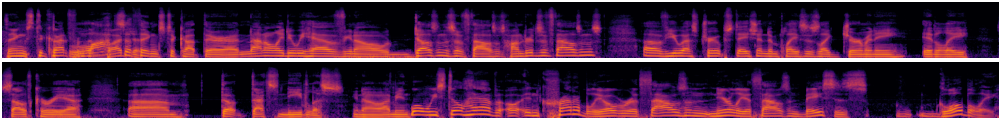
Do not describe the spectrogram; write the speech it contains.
Things to cut from Lots of things to cut there. Not only do we have, you know, dozens of thousands, hundreds of thousands of U.S. troops stationed in places like Germany, Italy, South Korea. Um, th- that's needless, you know. I mean, well, we still have uh, incredibly over a thousand, nearly a thousand bases globally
